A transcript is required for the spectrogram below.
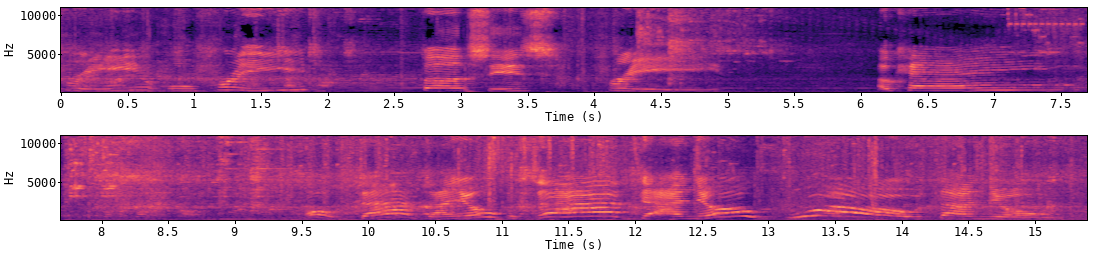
Free or free versus free. Okay. Oh, damn, Daniel. Damn, Daniel. Whoa, Daniel.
